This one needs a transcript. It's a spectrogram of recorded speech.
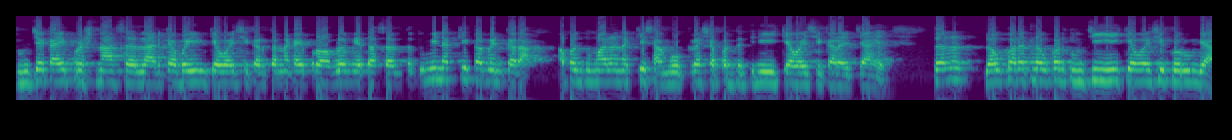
तुमचे काही प्रश्न असेल लाडक्या बहीण केवायसी करताना काही प्रॉब्लेम येत असेल तर तुम्ही नक्की कमेंट करा. आपण तुम्हाला नक्की सांगू कशा पद्धतीने ही केवायसी करायची आहे. तर लवकरात लवकर तुमची ई केवायसी करून घ्या.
